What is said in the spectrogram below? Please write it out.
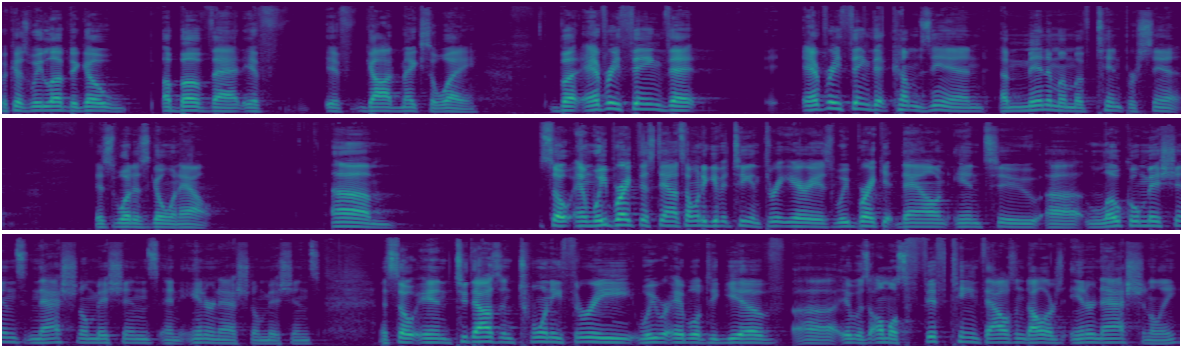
because we love to go above that if if God makes a way. But everything that everything that comes in, a minimum of 10% is what is going out. Um, so, and we break this down. So, I want to give it to you in three areas. We break it down into uh, local missions, national missions, and international missions. And so, in 2023, we were able to give uh, it was almost $15,000 internationally.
